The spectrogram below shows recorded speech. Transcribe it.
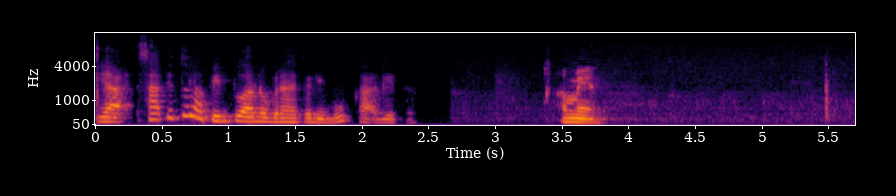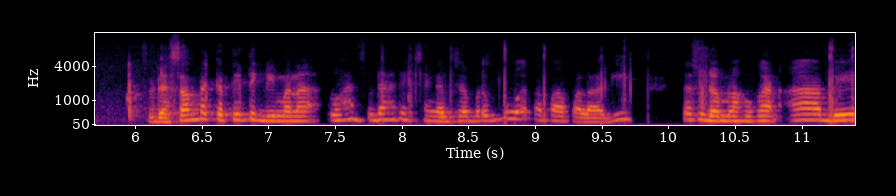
ya saat itulah pintu anugerah itu dibuka gitu. Amin. sudah sampai ke titik di mana Tuhan sudah deh saya nggak bisa berbuat apa-apa lagi saya sudah melakukan A B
